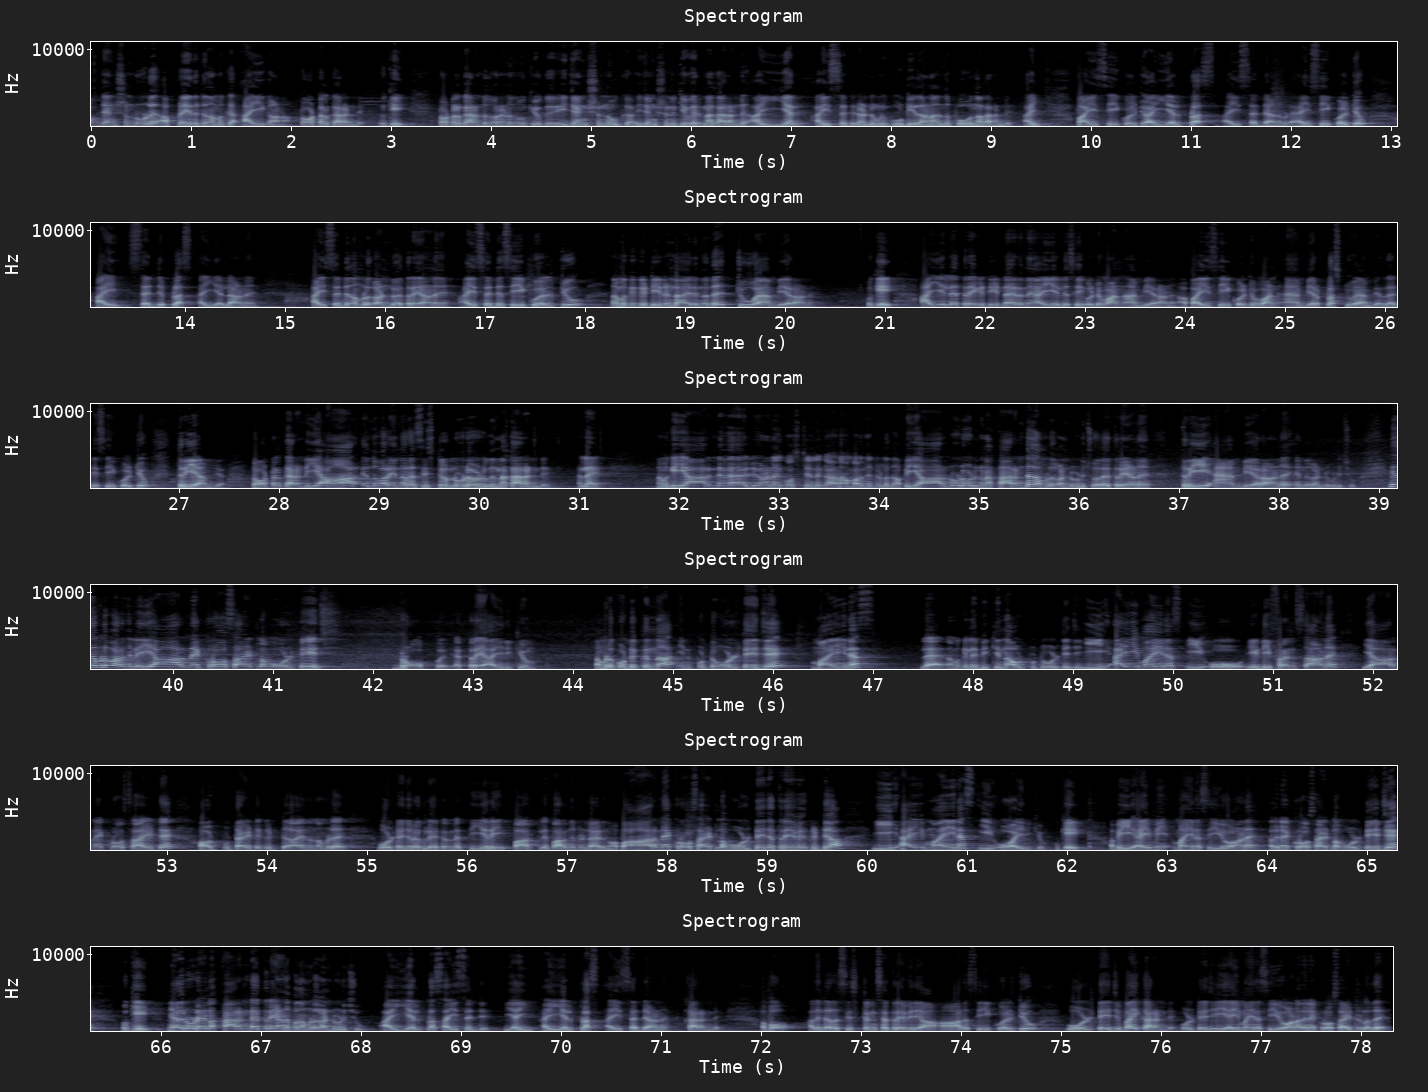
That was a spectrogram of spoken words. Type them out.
of junction rule apply ചെയ്തിട്ട് നമുക്ക് ഐ കാണാം. Total current okay total current എന്ന് പറയുന്നത് നോക്കി നോക്കുക ഈ ജംഗ്ഷൻ നോക്കുക. ഈ ജംഗ്ഷനിലേക്ക് വരുന്ന current I L I Z രണ്ടും കൂടി കൂട്ടിയതാണ് അതിന് പോകുന്ന കറണ്ട് ഐ അപ്പോൾ I C equal to I L plus I Z ആണ് ഇവിടെ. I C equal to I Z plus I L ആണ്. ഐ സെഡ് നമ്മൾ കണ്ടു എത്രയാണ്? ഐ സെഡ് സീക്വൽ ടു നമുക്ക് കിട്ടിയിട്ടുണ്ടായിരുന്നത് ടു ആംബിയർ ആണ്. ഓക്കെ ഐ എൽ എത്ര കിട്ടിയിട്ടുണ്ടായിരുന്നത് I L equal to one ampere ആണ്. അപ്പോൾ I equal to one ampere plus two ampere that is equal to three ampere total current ഈ R എന്ന് പറയുന്ന റെസിസ്റ്ററിലൂടെ ഒഴുകുന്ന കറണ്ട് അല്ലേ? നമുക്ക് ഈ ആറിന്റെ വാല്യൂ ആണ് ക്വസ്റ്റ്യനിൽ കാണാൻ പറഞ്ഞിട്ടുള്ളത്. അപ്പോൾ ഈ ആറിലൂടെ ഒഴുകുന്ന കറണ്ട് നമ്മൾ കണ്ടുപിടിച്ചു. അത് എത്രയാണ്? ത്രീ ആംബിയർ ആണ് എന്ന് കണ്ടുപിടിച്ചു. ഇനി നമ്മൾ പറഞ്ഞില്ലേ ഈ ആറിന് അക്രോസ് ആയിട്ടുള്ള വോൾട്ടേജ് ഡ്രോപ്പ് എത്രയായിരിക്കും? നമ്മൾ കൊടുക്കുന്ന ഇൻപുട്ട് വോൾട്ടേജ് മൈനസ് അല്ലേ നമുക്ക് ലഭിക്കുന്ന output voltage E I minus E O ഈ ഡിഫറൻസ് ആണ് ഈ ആറിനെ ക്രോസ് ആയിട്ട് ഔട്ട്പുട്ടായിട്ട് കിട്ടുക എന്ന് നമ്മൾ വോൾട്ടേജ് റെഗുലേറ്ററിന്റെ തിയറി പാർട്ടിൽ പറഞ്ഞിട്ടുണ്ടായിരുന്നു. അപ്പോൾ ആറിനെ ക്രോസ് ആയിട്ടുള്ള വോൾട്ടേജ് എത്രയാണ് കിട്ടുക? E I minus E O ആയിരിക്കും. ഓക്കെ അപ്പോൾ E I minus E O ആണ് അതിനെ ക്രോസ് ആയിട്ടുള്ള വോൾട്ടേജ് ഓക്കെ ഇനി അതിലൂടെയുള്ള കറണ്ട് എത്രയാണ് ഇപ്പോൾ നമ്മൾ കണ്ടുപിടിച്ചു? I L plus I Z ഈ I I L plus I Z ആണ് കറണ്ട് അപ്പോൾ അതിന്റെ റെസിസ്റ്റൻസ് എത്ര വരിക? R is equal to voltage by current voltage E I minus E ആണ് അതിനെ ക്രോസ് ആയിട്ടുള്ളത്.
